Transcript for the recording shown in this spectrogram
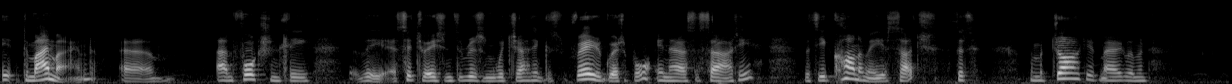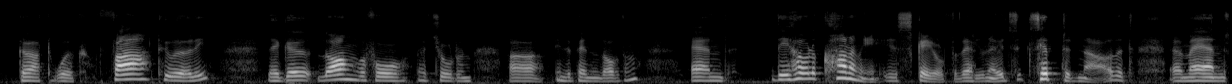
it, to my mind, um, unfortunately, the situation's arisen, which I think is very regrettable in our society, that the economy is such that the majority of married women go out to work far too early. They go long before their children are independent of them. And the whole economy is scaled for that. You know, it's accepted now that a man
